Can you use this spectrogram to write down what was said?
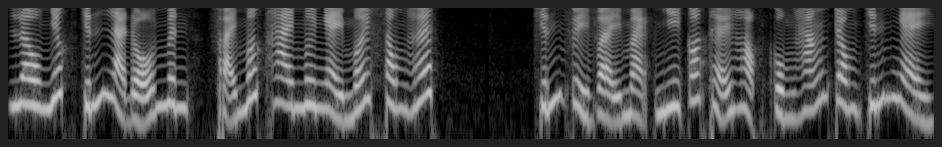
Lâu nhất chính là Đỗ Minh, phải mất 20 ngày mới xong hết. Chính vì vậy Mạc Nhi có thể học cùng hắn trong 9 ngày.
